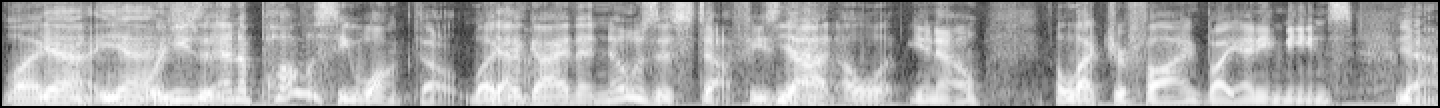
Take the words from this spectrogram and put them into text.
Like Yeah, yeah, Or he's a- and a policy wonk though, like Yeah. a guy that knows his stuff. He's Yeah. not you know electrifying by any means. Yeah.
